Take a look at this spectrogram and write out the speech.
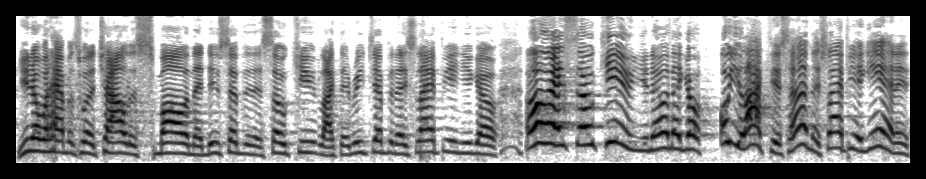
You know what happens when a child is small and they do something that's so cute, like they reach up and they slap you, and you go, Oh, that's so cute, you know? And they go, Oh, you like this, huh? And they slap you again. And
